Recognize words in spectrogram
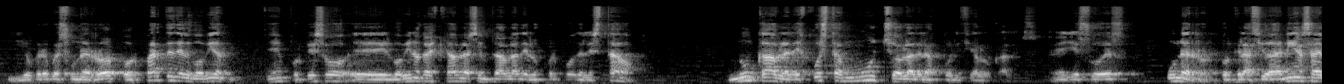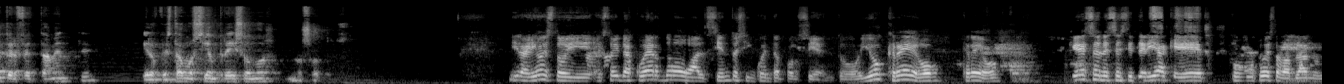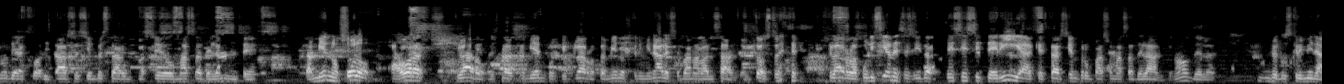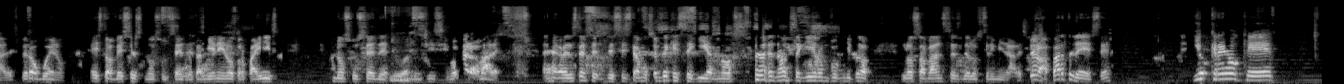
Y yo creo que es un error por parte del gobierno, ¿eh? porque eso, eh, el gobierno cada vez que habla siempre habla de los cuerpos del Estado. Nunca habla, les cuesta mucho hablar de las policías locales. ¿eh? Y eso es un error, porque la ciudadanía sabe perfectamente que los que estamos siempre ahí somos nosotros. Mira, yo estoy, estoy de acuerdo al 150%. Yo creo, creo que se necesitaría que, como tú estabas hablando, ¿no? de actualizarse, siempre estar un paseo más adelante. También no solo, ahora, claro, está también porque, claro, también los criminales se van avanzando. Entonces, claro, la policía necesita, necesitaría que estar siempre un paso más adelante, ¿no? De, de los criminales. Pero bueno, esto a veces no sucede. También en otro país no sucede muchísimo, pero vale, eh, necesitamos siempre que seguirnos, ¿no? seguir un poquito los avances de los criminales. Pero aparte de ese, yo creo que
